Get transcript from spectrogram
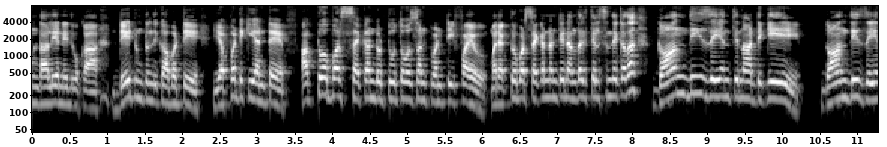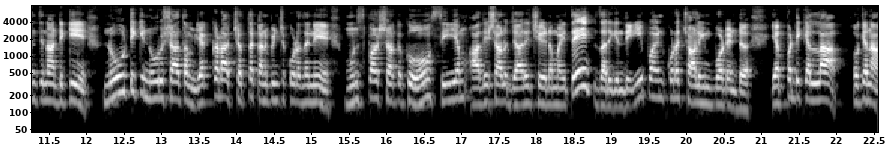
ఉండాలి అనేది ఒక డేట్ ఉంటుంది కాబట్టి ఎప్పటికీ అంటే October second two thousand twenty five మరి అక్టోబర్ సెకండ్ అంటే అందరికీ తెలిసిందే కదా? గాంధీ జయంతి నాటికి. గాంధీ జయంతి నాటికి నూటికి నూరు శాతం ఎక్కడా చెత్త కనిపించకూడదని మున్సిపల్ శాఖకు సీఎం ఆదేశాలు జారీ చేయడం అయితే జరిగింది. ఈ పాయింట్ కూడా చాలా ఇంపార్టెంట్. ఎప్పటికెల్లా ఓకేనా?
